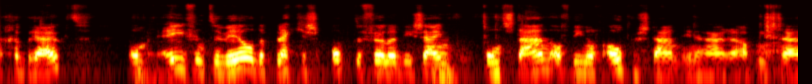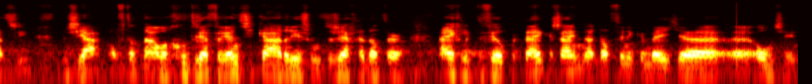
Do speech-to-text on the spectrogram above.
gebruikt om eventueel de plekjes op te vullen die zijn ontstaan of die nog openstaan in haar uh, administratie. Dus ja, of dat nou een goed referentiekader is om te zeggen dat er eigenlijk te veel praktijken zijn, nou dat vind ik een beetje onzin.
